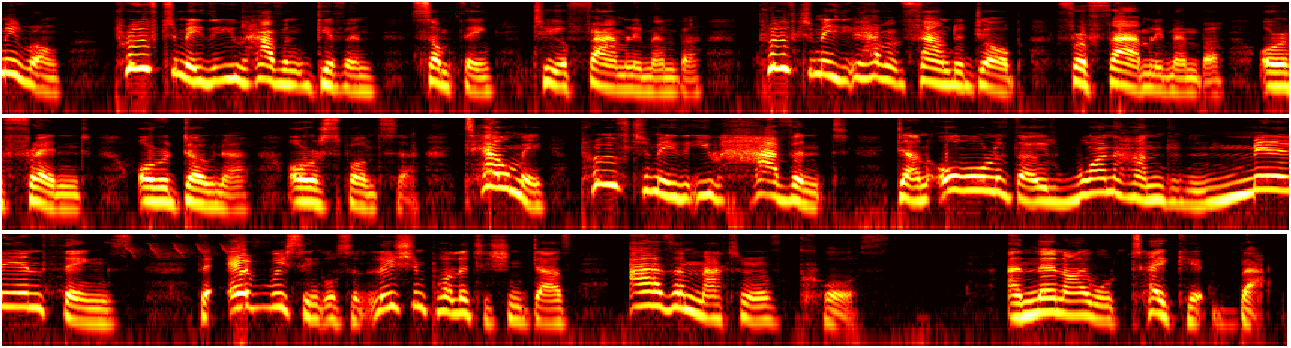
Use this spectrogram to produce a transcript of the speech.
me wrong. Prove to me that you haven't given something to your family member. Prove to me that you haven't found a job for a family member or a friend or a donor or a sponsor. Tell me, prove to me that you haven't done all of those 100 million things that every single St. Lucian politician does as a matter of course. And then I will take it back.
